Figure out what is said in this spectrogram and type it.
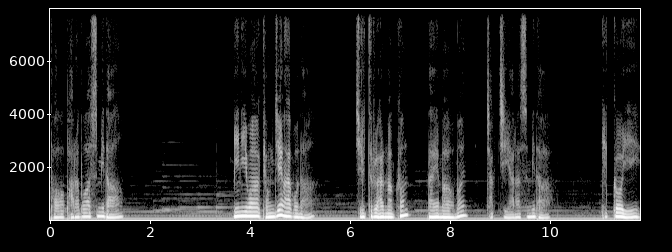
더 바라보았습니다. 미니와 경쟁하거나 질투를 할 만큼 나의 마음은 작지 않았습니다. 기꺼이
